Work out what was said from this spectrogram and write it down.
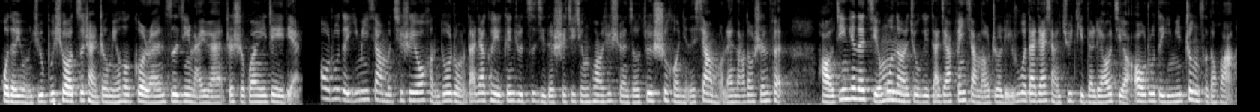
获得永居，不需要资产证明和个人资金来源，这是关于这一点。澳洲的移民项目其实有很多种，大家可以根据自己的实际情况去选择最适合你的项目来拿到身份。好，今天的节目呢就给大家分享到这里。如果大家想具体的了解澳洲的移民政策的话，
